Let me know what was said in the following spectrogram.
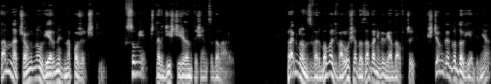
Tam naciągnął wiernych na pożyczki, w sumie 47 tysięcy dolarów. Pragnąc zwerbować Walusia do zadań wywiadowczych, ściąga go do Wiednia,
